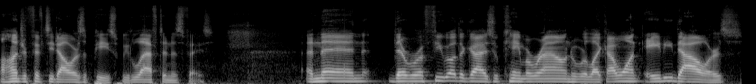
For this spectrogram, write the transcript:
$150 a piece. We laughed in his face. And then there were a few other guys who came around who were like, I want $80,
